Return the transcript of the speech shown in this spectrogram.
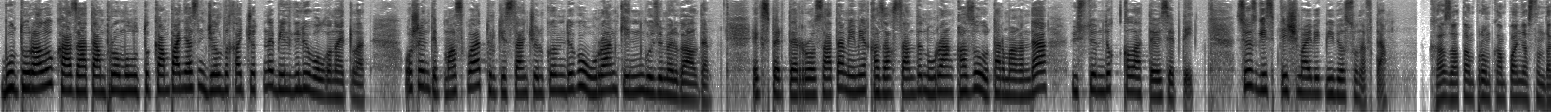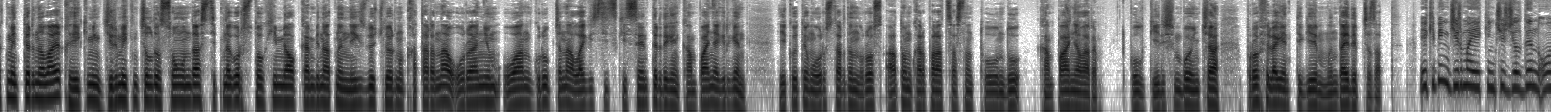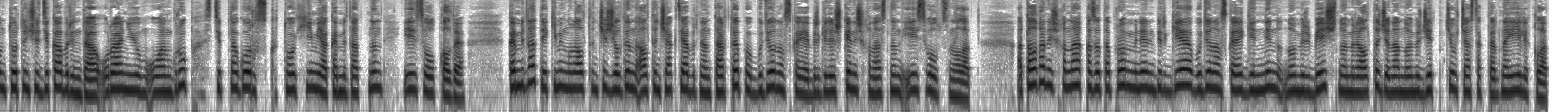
Бул тууралуу казатомпром улуттук компаниясынын жылдык отчетунда белгилүү болгону айтылат. Ошентип москва түркистан чөлкөмүндөгү уран кенин көзөмөлгө алды. Эксперттер росатом эми казакстандын уран казуу тармагында үстөмдүк кылат деп эсептейт. Сөз кесиптешим айбек бибосуновдо казатомпром компаниясынын документтерине ылайык эки миң жыйырма экинчи жылдын соңунда степногорск тоо химиялык комбинатынын негиздөөчүлөрүнүн катарына ураниум one групп жана логистический центр деген компания кирген. Экөө тең орустардын рос атом корпорациясынын туундуу компаниялары. Бул келишим боюнча профиль агенттиги мындай деп жазат. эки миң жыйырма экинчи жылдын он төртүнчү декабрында ураниум one групп степногорск тоо химия комбинатынын ээси болуп калды комбинат эки миң он алтынчы жылдын алтынчы октябрынан тартып буденовская биргелешкен ишканасынын ээси болуп саналат. Аталган ишкана казатопром менен бирге буденовская кенинин номер беш номер алты жана номер жетинчи участокторуна ээлик кылат.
